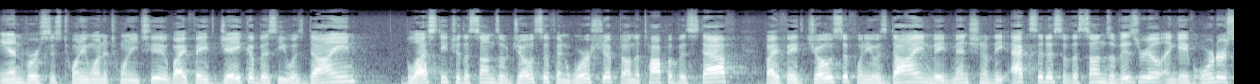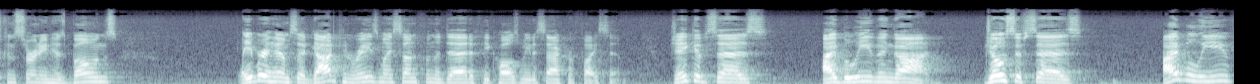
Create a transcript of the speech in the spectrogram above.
and verses 21 to 22, by faith, Jacob, as he was dying, blessed each of the sons of Joseph and worshipped on the top of his staff. By faith, Joseph, when he was dying, made mention of the exodus of the sons of Israel and gave orders concerning his bones. Abraham said, God can raise my son from the dead if he calls me to sacrifice him. Jacob says, I believe in God. Joseph says, I believe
